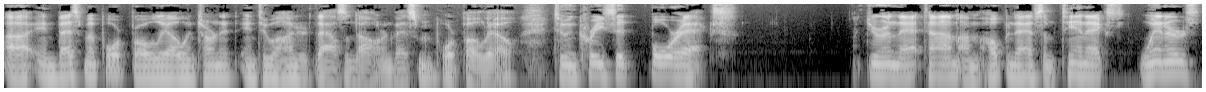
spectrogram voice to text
uh, investment portfolio and turn it into a $100,000 investment portfolio to increase it 4x. During that time, I'm hoping to have some 10x winners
